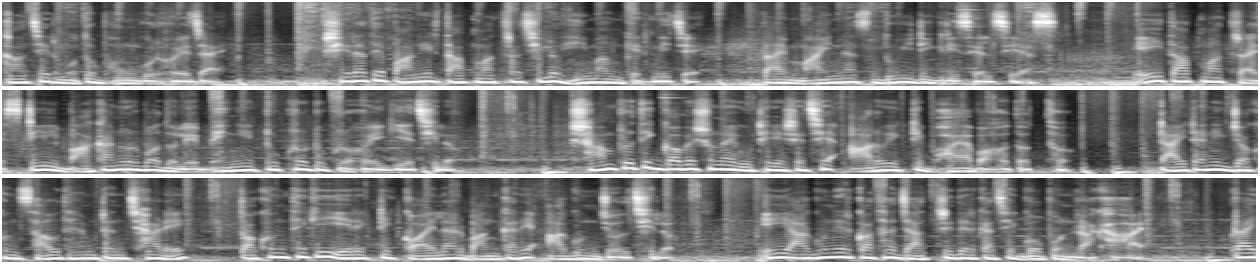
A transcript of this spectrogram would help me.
কাঁচের মতো ভঙ্গুর হয়ে যায়। সেরাতে পানির তাপমাত্রা ছিল হিমাঙ্কের নিচে, প্রায় মাইনাস দুই ডিগ্রি সেলসিয়াস। এই তাপমাত্রায় স্টিল বাঁকানোর বদলে ভেঙে টুকরো টুকরো হয়ে গিয়েছিল। সাম্প্রতিক গবেষণায় উঠে এসেছে আরও একটি ভয়াবহ তথ্য। টাইটানিক যখন সাউথহ্যাম্পটন ছাড়ে, তখন থেকেই এর একটি কয়লার বাংকারে আগুন জ্বলছিল। এই আগুনের কথা যাত্রীদের কাছে গোপন রাখা হয়। প্রায়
